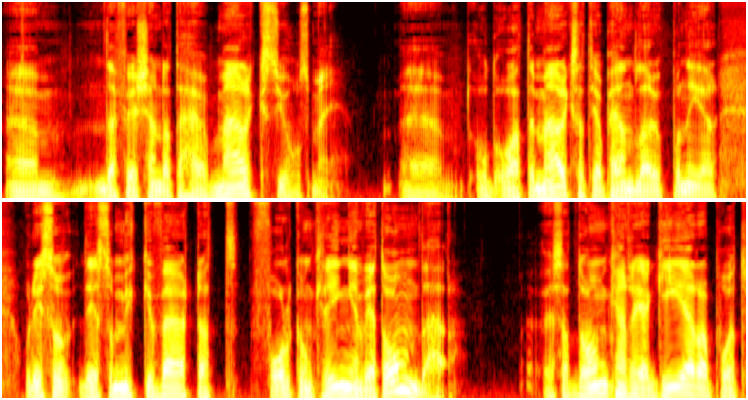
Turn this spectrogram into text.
Um, därför jag kände att det här märks ju hos mig. Um, och, och, att det märks att jag pendlar upp och ner. Och det är, så, det är så mycket värt att folk omkring en vet om det här. Så att de kan reagera på ett,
